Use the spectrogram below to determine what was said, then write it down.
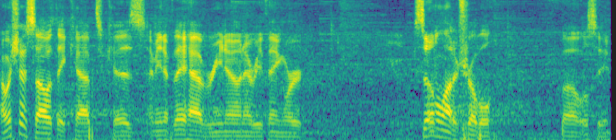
I wish I saw what they kept because I mean, if they have Reno and everything, we're still in a lot of trouble. But we'll see.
